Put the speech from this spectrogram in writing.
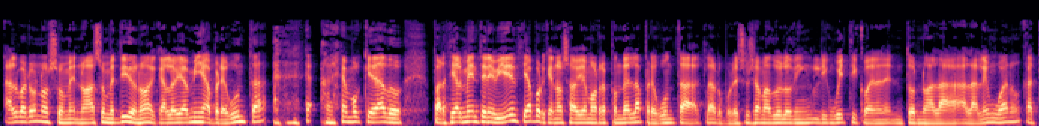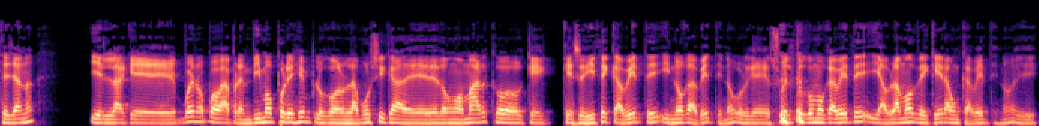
Álvaro nos, ha sometido ¿no? a Carlos y a mí a preguntas. Hemos quedado parcialmente en evidencia porque no sabíamos responder la pregunta, claro, por eso se llama duelo lingüístico en, torno a la, a la lengua ¿no? castellana y en la que, bueno, pues aprendimos, por ejemplo, con la música de, Don Omar que, que, se dice cabete y no gavete, ¿no? Porque suelto como cabete y hablamos de que era un cabete, ¿no? Y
